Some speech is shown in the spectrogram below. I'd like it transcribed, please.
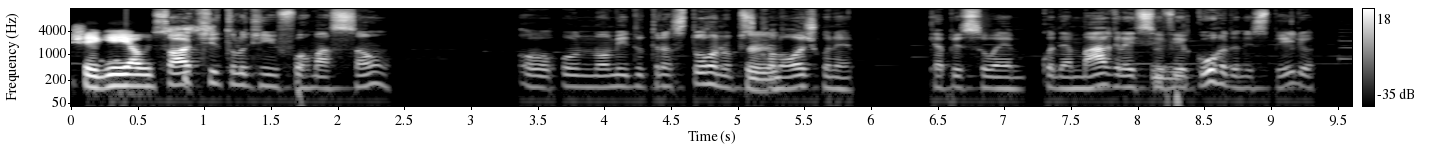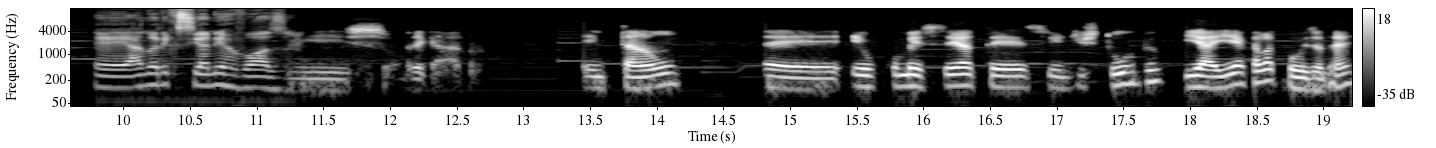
cheguei ao. Só a título de informação, o, o nome do transtorno psicológico, hum. né? Que a pessoa é, quando é magra e se hum. vê gorda no espelho, é anorexia nervosa. Isso, obrigado. Então, é, eu comecei a ter esse distúrbio, e aí é aquela coisa, né?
